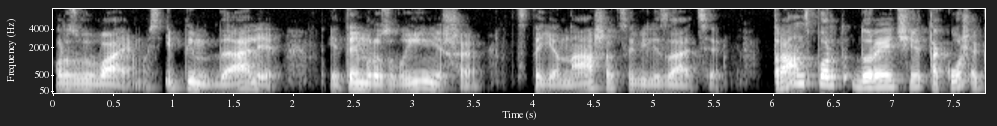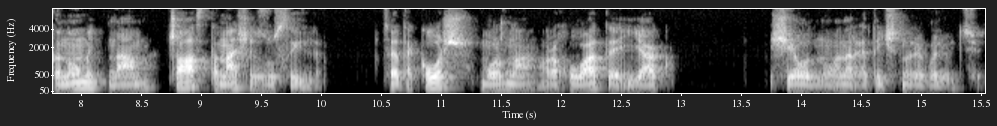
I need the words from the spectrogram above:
розвиваємось. І тим далі, і тим розвинніше стає наша цивілізація. Транспорт, до речі, також економить нам час та наші зусилля. Це також можна рахувати як ще одну енергетичну революцію.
